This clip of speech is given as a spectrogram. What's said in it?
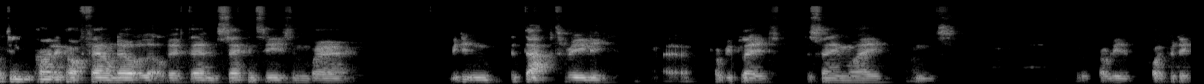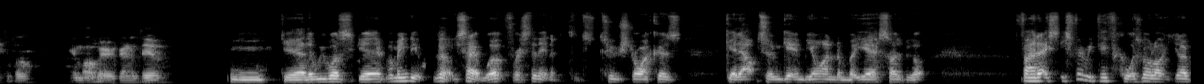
I think got found out a little bit then, second season, where we didn't adapt really. Uh, probably played the same way, and it was probably quite predictable in what we were going to do. Mm, yeah, that we was. Yeah, I mean, it, you say, it worked for us, didn't it? The two strikers get out to them, getting behind them. But yeah, so we got found out it's, it's very difficult as well. Like you know,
